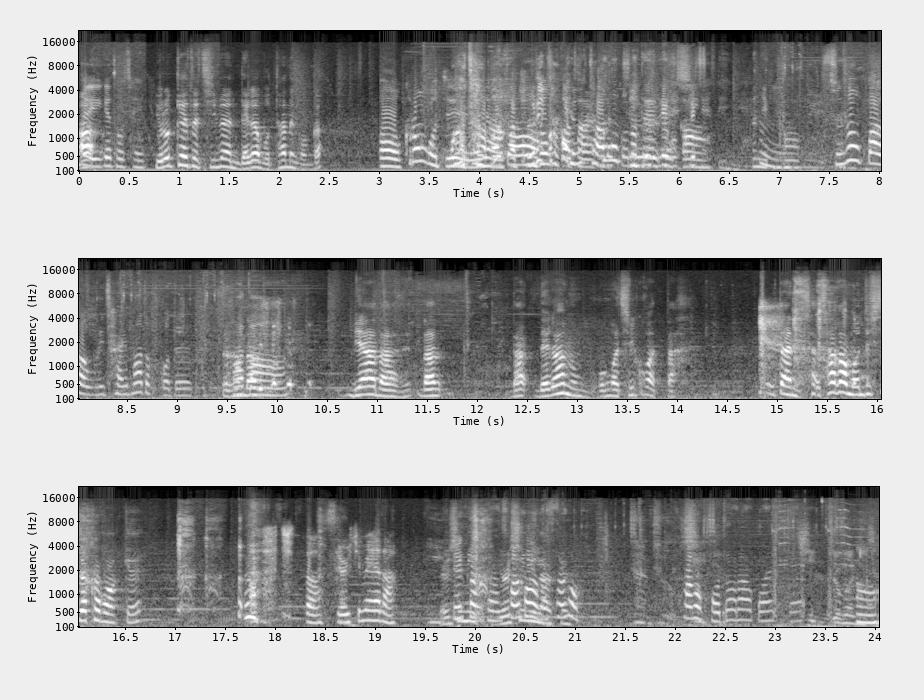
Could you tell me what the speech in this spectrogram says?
근데 아. 이게 더 재. 이렇게 해서 지면 내가 못하는 건가? 어 그런 거지. 맞아, 왜냐면 맞아. 아까 우리 오빠 계속 준성 잘했거든. 오빠들이니까. 그러니까. 준성 오빠랑 우리 잘 맞았거든. 그래서 맞아. 나 미안하다. 나, 나 내가 하면 뭔가 질 것 같다. 일단 사, 사과 먼저 시작하고 할게. 진짜 열심히 해라. 열심히 일단 열심히 사과 할게. 사과 사과 거절하고 할게. 어.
